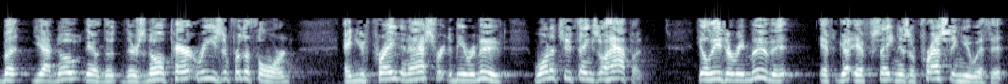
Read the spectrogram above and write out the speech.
but you have no, you know, the, there's no apparent reason for the thorn, and you've prayed and asked for it to be removed. One of two things will happen. He'll either remove it if if Satan is oppressing you with it,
